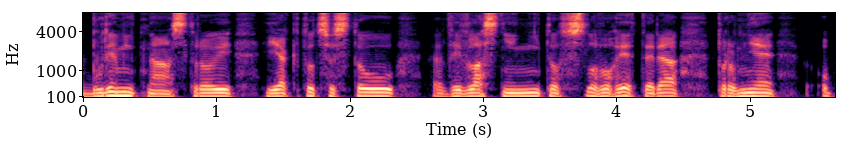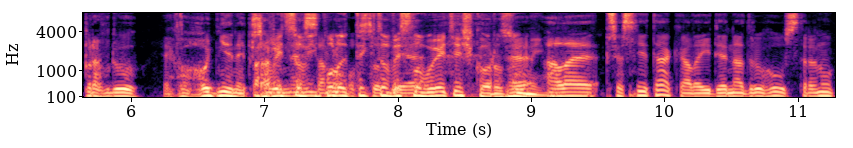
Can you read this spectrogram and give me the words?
bude mít nástroj, jak to cestou vyvlastnění, to slovo je teda pro mě opravdu jako hodně nepříjemné. Pravicový politik to vyslovuje těžko, rozumím. Eh, ale přesně tak, ale jde na druhou stranu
